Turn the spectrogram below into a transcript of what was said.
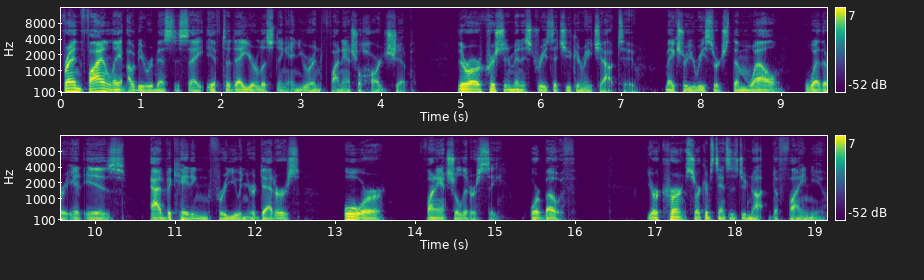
Friend, finally, I would be remiss to say if today you're listening and you are in financial hardship, there are Christian ministries that you can reach out to. Make sure you research them well, whether it is advocating for you and your debtors or financial literacy or both. Your current circumstances do not define you.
